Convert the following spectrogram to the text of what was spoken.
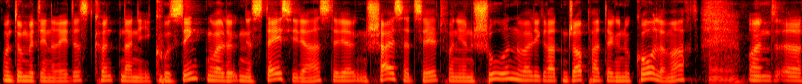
und du mit denen redest, könnten deine IQs sinken, weil du irgendeine Stacy da hast, der dir irgendeinen Scheiß erzählt von ihren Schuhen, weil die gerade einen Job hat, der genug Kohle macht. Und äh,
